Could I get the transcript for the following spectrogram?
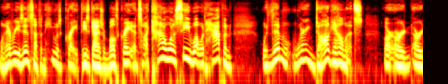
whenever he's in something, he was great. These guys were both great. And so I kind of want to see what would happen with them wearing dog helmets or, or, or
